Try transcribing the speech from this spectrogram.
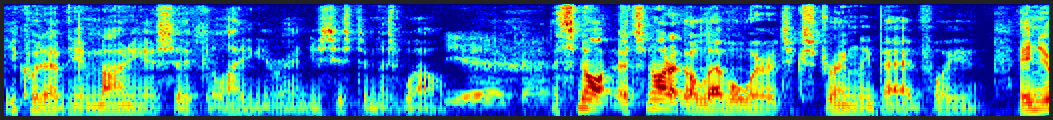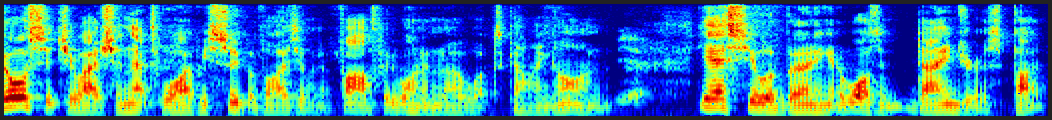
You could have the ammonia circulating around your system as well. Yeah. Okay. It's not. It's not at the level where it's extremely bad for you. In your situation, that's why we supervise you on a fast. We want to know what's going on. Yeah. Yes, you were burning. It wasn't dangerous, but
